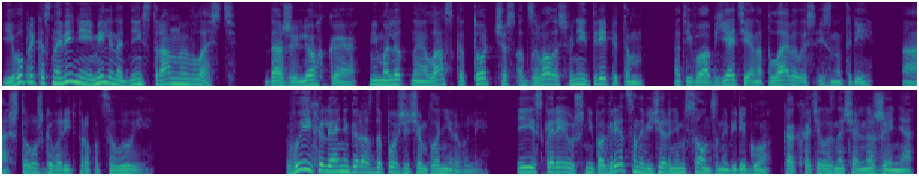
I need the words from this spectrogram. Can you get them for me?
Его прикосновения имели над ней странную власть. Даже легкая, мимолетная ласка тотчас отзывалась в ней трепетом. От его объятий она плавилась изнутри. А что уж говорить про поцелуи. Выехали они гораздо позже, чем планировали. И скорее уж не погреться на вечернем солнце на берегу, как хотел изначально Женя,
